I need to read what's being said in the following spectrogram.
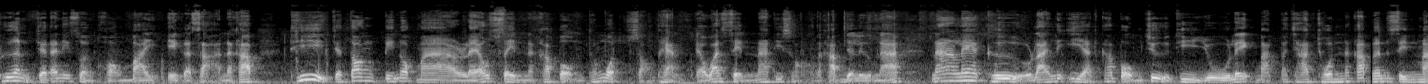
เพื่อนๆ จะได้ในส่วนของใบเอกสารนะครับ ที่จะต้องปิ้นออกมาแล้วเซ็นนะครับผมทั้งหมด 2 แผ่น แต่ว่าเซ็นหน้าที่ 2 นะครับ อย่าลืมนะ หน้าแรกคือรายละเอียดครับผมชื่อที่อยู่เลขบัตรประชาชนนะครับ เงินสินไหม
